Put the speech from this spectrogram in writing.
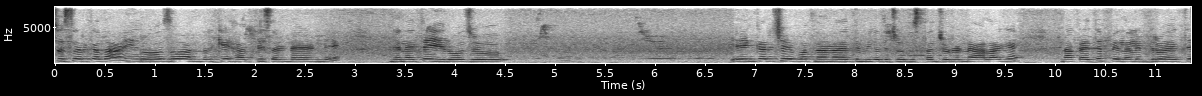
చూసారు కదా ఈరోజు అందరికీ హ్యాపీ సండే అండి. నేనైతే ఈరోజు ఏం కర్రీ చేయబోతున్నాను అయితే మీకు అయితే చూపిస్తాను చూడండి. అలాగే నాకైతే పిల్లలిద్దరూ అయితే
